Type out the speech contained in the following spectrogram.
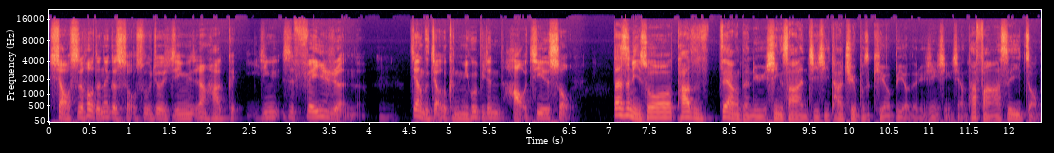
小时候的那个手术就已经让他可已经是非人了。嗯这样的角度可能你会比较好接受。但是你说她是这样的女性杀人机器，她却不是 Kill Bill 的女性形象，她反而是一种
